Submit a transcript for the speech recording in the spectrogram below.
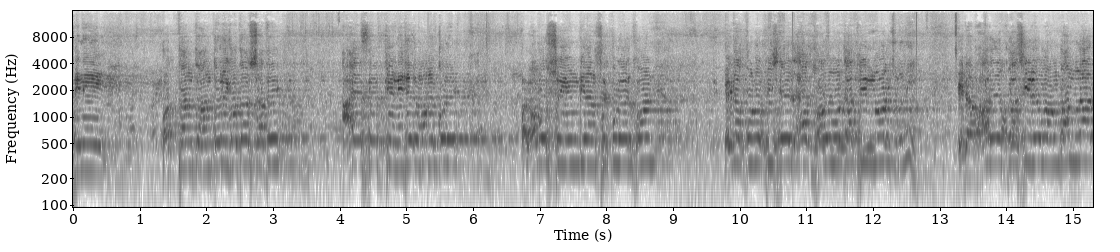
তিনি অত্যন্ত আন্তরিকতার সাথে আইএসএফ কে নিজের মনে করে, আর অবশ্যই ইন্ডিয়ান সেকুলার ফ্রন্ট, এটা কোনো বিশেষ এক ধর্ম জাতির নয়। এটা ভারতবাসীর এবং বাংলার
